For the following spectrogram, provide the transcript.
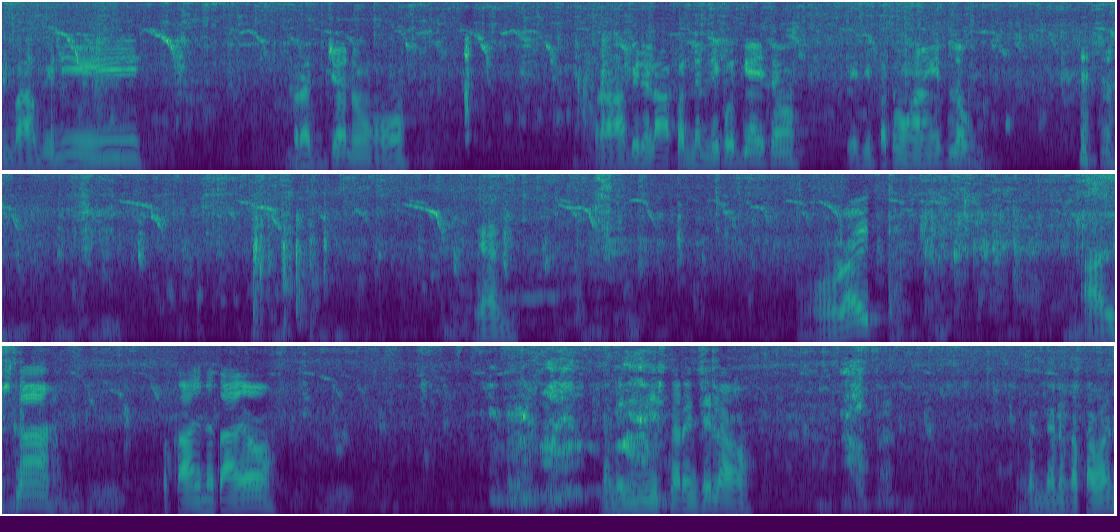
yung baboy ni Brad dyan, oh. oh. Grabe, lalapad ng likod guys, oh. Pwede patungan ng itlog. Yan. Alright. Ayos na. Pakain na tayo. Nalilinis na rin sila, oh. Maganda ng katawan.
